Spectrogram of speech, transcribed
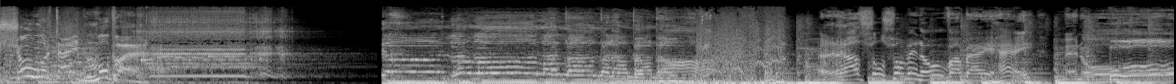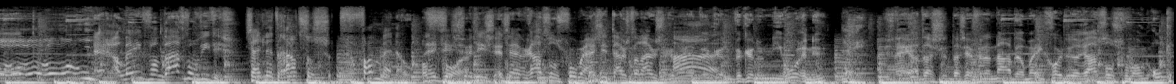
Zomertijd Moppen. Raadsels van Menno, waarbij hij, Menno, er alleen vandaag nog niet is. Zijn het raadsels van Menno? Of Nee, het, is, voor? het, is, het zijn raadsels voor mij. Hij zit thuis te luisteren, maar Ah. we, kunnen, we kunnen hem niet horen nu. Nee. Dus nou ja, dat is, dat is even een nadeel. Maar ik gooi de raadsels gewoon op.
